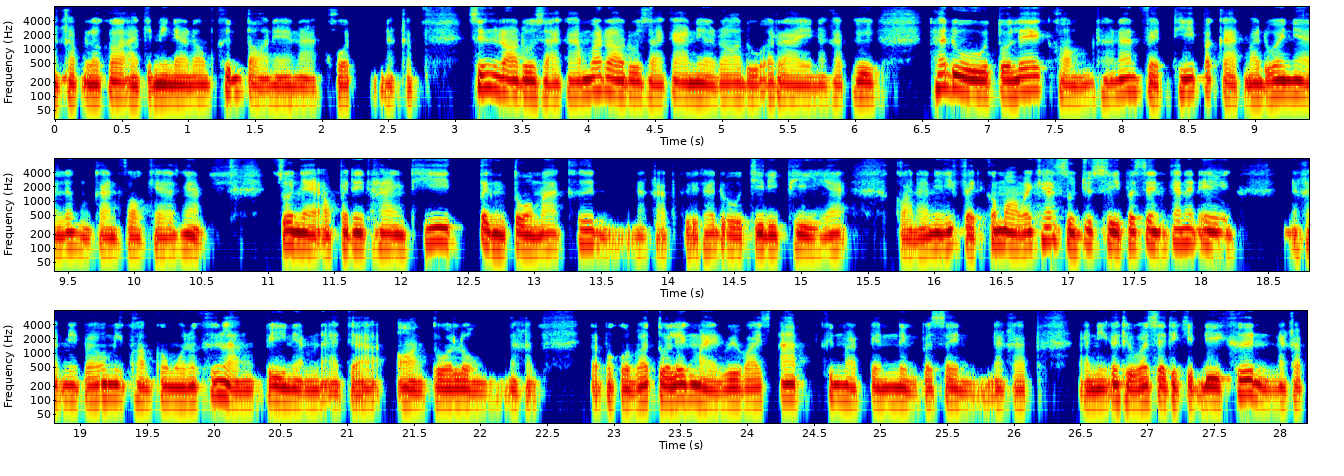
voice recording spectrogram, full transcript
นะครับแล้วก็อาจจะมีแนวโน้มขึ้นต่อในอนาคตนะครับ ซึ่งรอดูสถานการณ์ว่ารอดูสถานการณ์เนี่ยรอดูอะไรนะครับ คือถ้าดูตัวเลขของทางด้านเฟดที่ประกาศมาด้วยเนี่ยเรื่องของการ forecast เนี่ยส่วนใหญ่ออกไปในทางที่ตึงตัวมากขึ้นนะครับ คือถ้าดู GDP เนี่ยก่อนหน้านี้เฟดก็มองไว้แค่ 0.4%แค่นั้นเองนะครับ มีแปลว่ามีความกังวลว่าครึ่งหลังปีเนี่ยมันอาจจะอ่อนตัวลงนะครับ แต่ปรากฏว่าตัวเลขใหม่ revise up ขึ้นมาเป็น1%นะครับ อันนี้ก็ถือว่าเศรษฐกิจดีขึ้นนะครับ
